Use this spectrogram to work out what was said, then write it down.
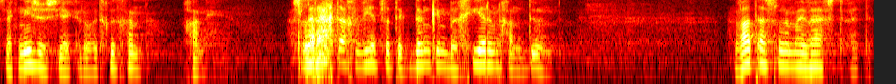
Is ek nie so seker of dit goed gaan gaan nie. As hulle regtig weet wat ek dink en begeer en gaan doen. Wat as hulle my wegstoot?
